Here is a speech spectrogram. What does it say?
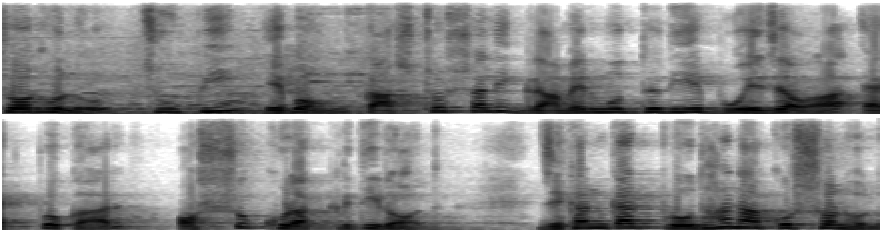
চর হল চুপি এবং কাষ্ঠশালী গ্রামের মধ্যে দিয়ে বয়ে যাওয়া এক প্রকার অশ্বক্ষুরাকৃতি হ্রদ। যেখানকার প্রধান আকর্ষণ হল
